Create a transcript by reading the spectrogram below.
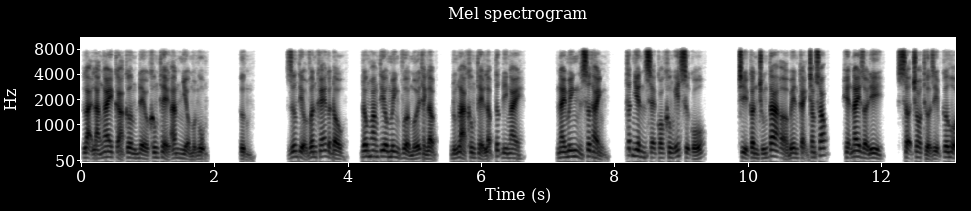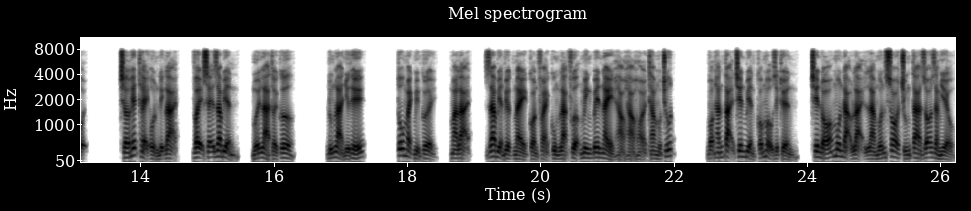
lại là ngay cả cơm đều không thể ăn nhiều một ngụm. Ừm. Dương tiểu vân khẽ gật đầu, đông hoang tiêu minh vừa mới thành lập, đúng là không thể lập tức đi ngay. Này minh sơ thành, tất nhiên sẽ có không ít sự cố. Chỉ cần chúng ta ở bên cạnh chăm sóc, hiện nay rời đi, sợ cho thừa dịp cơ hội. Chờ hết thể ổn định lại, vậy sẽ ra biển, mới là thời cơ. Đúng là như thế tô mạch mỉm cười, mà lại, ra biển việc này còn phải cùng lạc phượng minh bên này hảo hảo hỏi thăm một chút. Bọn hắn tại trên biển có mậu dịch thuyền, trên đó môn đạo lại là muốn so chúng ta rõ ràng nhiều.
